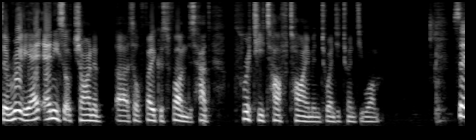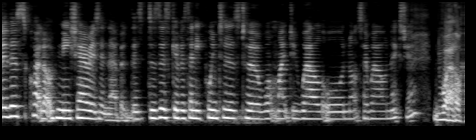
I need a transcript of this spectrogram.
so really, a- any sort of China uh, sort of focused fund has had pretty tough time in 2021. So there's quite a lot of niche areas in there, but this, does this give us any pointers to what might do well or not so well next year? Well,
